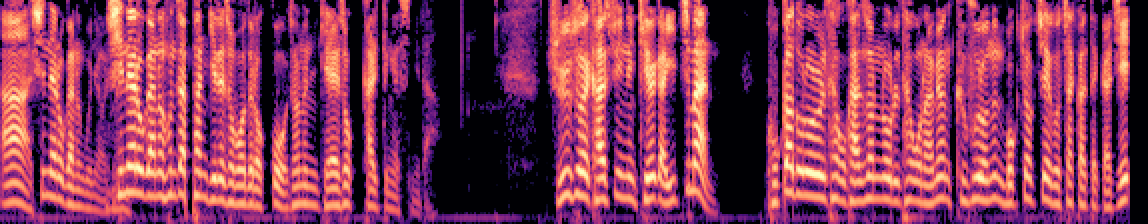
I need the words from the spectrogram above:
아 시내로 가는군요. 시내로 가는 혼잡한 길에 접어들었고 저는 계속 갈등했습니다. 주유소에 갈 수 있는 기회가 있지만 고가도로를 타고 간선로를 타고 나면 그 후로는 목적지에 도착할 때까지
